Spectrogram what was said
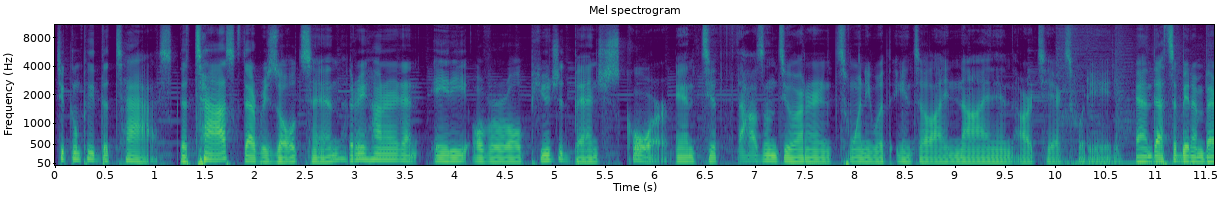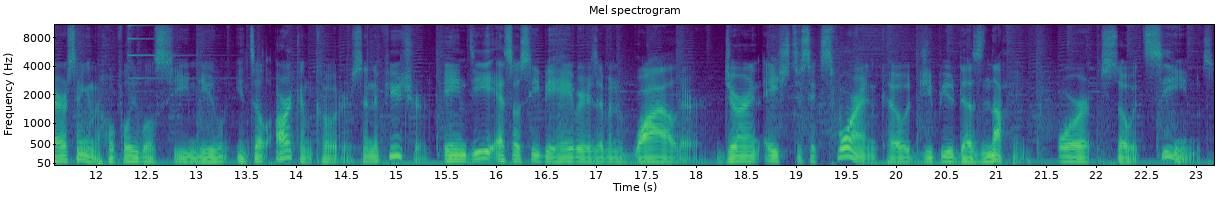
to complete the task. The task that results in 380 overall Puget Bench score and 2220 with Intel i9 and RTX 4080. And that's a bit embarrassing and hopefully we'll see new Intel Arc encoders in the future. AMD SoC behavior is even wilder. During H.264 encode, GPU does nothing, or so it seems.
